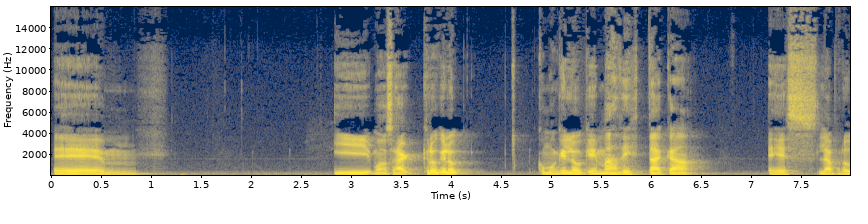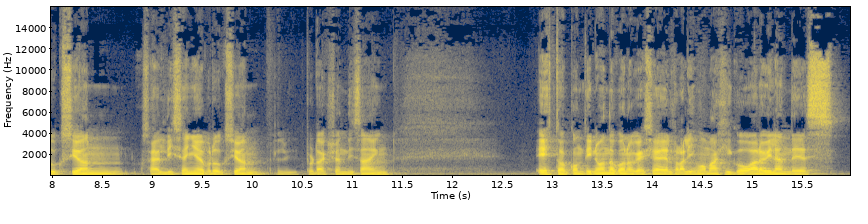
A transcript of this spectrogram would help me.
Em, y bueno, o sea, creo que lo, como que lo que más destaca es la producción, o sea, el diseño de producción, el production design. Esto, continuando con lo que decía del realismo mágico, Barbieland es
